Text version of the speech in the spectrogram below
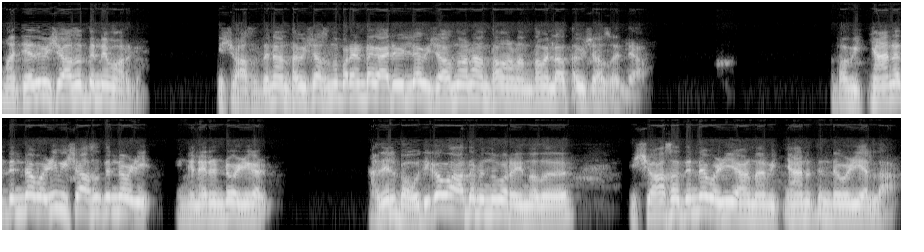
മറ്റേത് വിശ്വാസത്തിന്റെ മാർഗം. വിശ്വാസത്തിന് അന്ധവിശ്വാസം എന്ന് പറയേണ്ട കാര്യമില്ല. വിശ്വാസം എന്ന് പറഞ്ഞാൽ അന്ധമാണ്. അന്ധമല്ലാത്ത വിശ്വാസമില്ല. അപ്പൊ വിജ്ഞാനത്തിന്റെ വഴി വിശ്വാസത്തിന്റെ വഴി ഇങ്ങനെ രണ്ട് വഴികൾ. അതിൽ ഭൗതികവാദം എന്ന് പറയുന്നത് വിശ്വാസത്തിന്റെ വഴിയാണ് വിജ്ഞാനത്തിന്റെ വഴിയല്ല.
